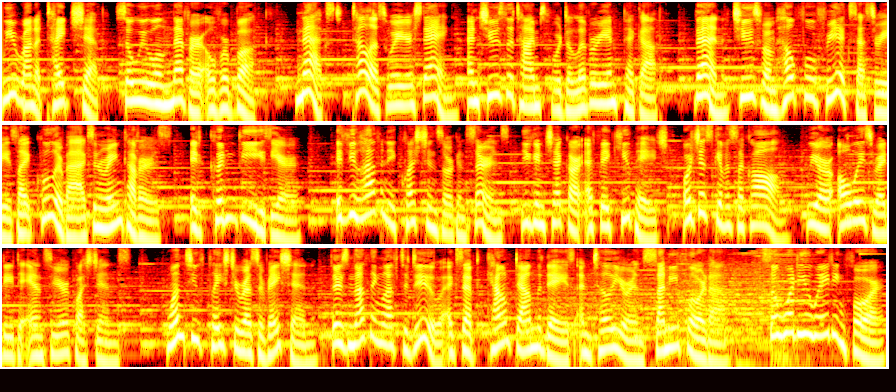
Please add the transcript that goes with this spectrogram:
We run a tight ship, so we will never overbook. Next, tell us where you're staying and choose the times for delivery and pickup. Then, choose from helpful free accessories like cooler bags and rain covers. It couldn't be easier. If you have any questions or concerns, you can check our FAQ page or just give us a call. We are always ready to answer your questions. Once you've placed your reservation, there's nothing left to do except count down the days until you're in sunny Florida. So what are you waiting for?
